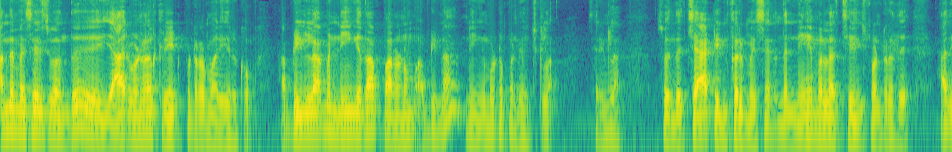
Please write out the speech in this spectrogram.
அந்த மெசேஜ் வந்து யார் வேணாலும் க்ரியேட் பண்ணுற மாதிரி இருக்கும். அப்படி இல்லாமல் நீங்கள் தான் பண்ணணும் அப்படின்னா நீங்கள் மட்டும் பண்ணி வச்சுக்கலாம். சரிங்களா? ஸோ இந்த சேட் இன்ஃபர்மேஷன் இந்த நேம் எல்லாம் சேஞ்ச் பண்ணுறது அது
